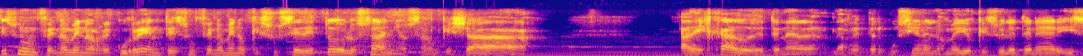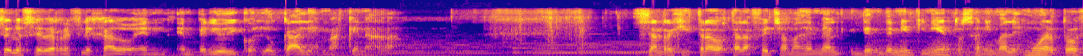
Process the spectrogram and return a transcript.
Es un fenómeno recurrente, es un fenómeno que sucede todos los años, aunque ya ha dejado de tener la repercusión en los medios que suele tener y solo se ve reflejado en, en periódicos locales más que nada. Se han registrado hasta la fecha más de, 1.500 animales muertos.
